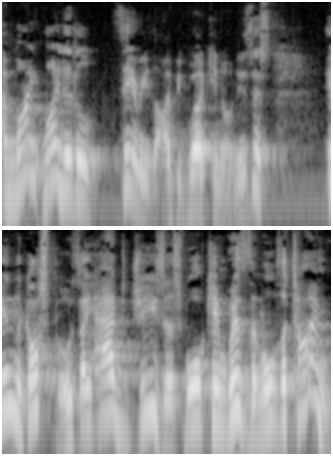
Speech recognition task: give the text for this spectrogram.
And my, my little theory that I've been working on is this in the Gospels, they had Jesus walking with them all the time.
